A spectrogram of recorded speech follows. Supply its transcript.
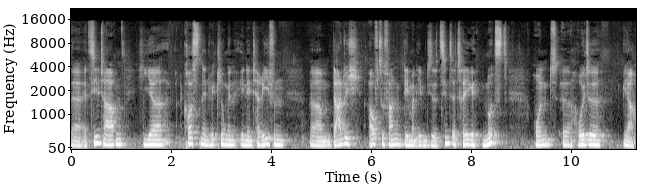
äh, erzielt haben, hier Kostenentwicklungen in den Tarifen ähm, dadurch aufzufangen, indem man eben diese Zinserträge nutzt. Und äh, heute ja,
